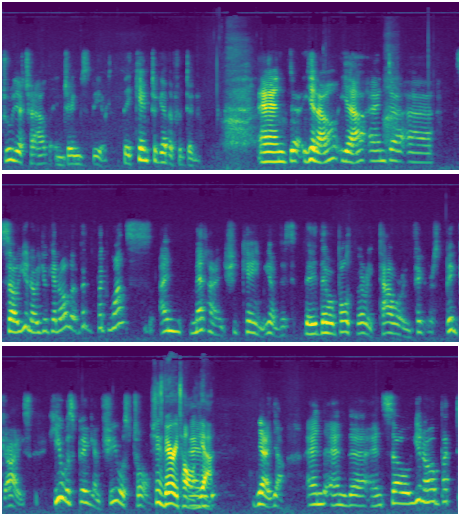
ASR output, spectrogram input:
Julia Child and James Beard they came together for dinner, and uh, you know, yeah, and uh, uh, so you know, you get all that. But but once I met her and she came, you know, this, they they were both very towering figures, big guys. He was big and she was tall. She's very tall. And- yeah. yeah yeah and and uh, and so you know but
